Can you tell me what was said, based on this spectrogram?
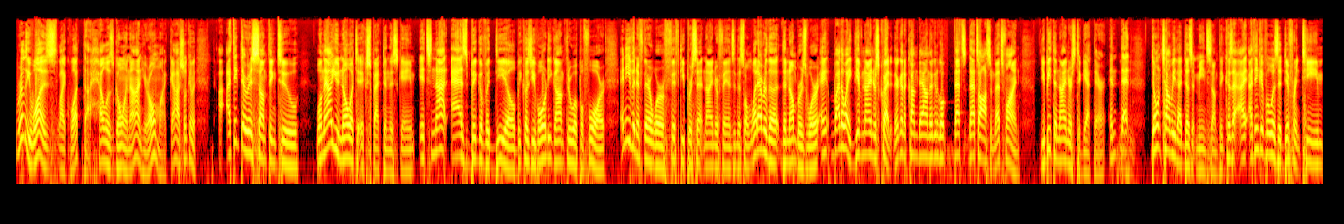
really was like, what the hell is going on here? Oh my gosh, look at me. I- I think there is something to. Well, now you know what to expect in this game. It's not as big of a deal because you've already gone through it before. And even if there were 50% Niner fans in this one, whatever the, the numbers were, and by the way, give Niners credit. They're going to come down. They're going to go. That's that's awesome. That's fine. You beat the Niners to get there, and that. Mm-hmm. Don't tell me that doesn't mean something because I, I think if it was a different team,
